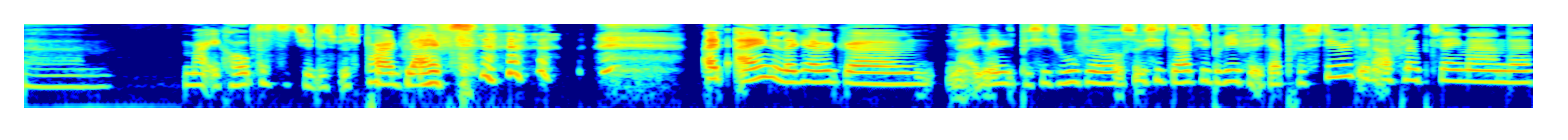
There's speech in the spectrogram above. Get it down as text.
um, maar ik hoop dat het je dus bespaard blijft. Uiteindelijk heb ik, um, nou, ik weet niet precies hoeveel sollicitatiebrieven ik heb gestuurd in de afgelopen twee maanden.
